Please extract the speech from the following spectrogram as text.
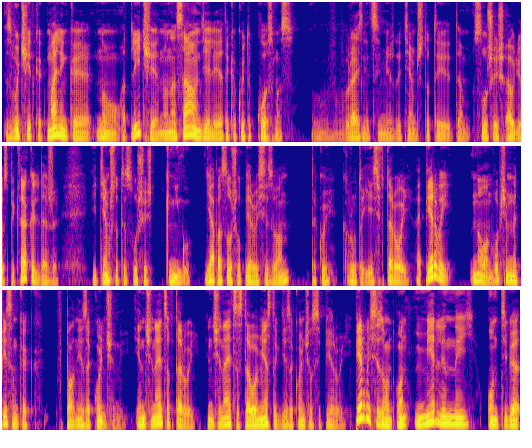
звучит как маленькое, ну, отличие, но на самом деле это какой-то космос в разнице между тем, что ты там слушаешь аудиоспектакль даже, и тем, что ты слушаешь книгу. Я послушал первый сезон, такой, круто, есть второй. А первый, ну, он, в общем, написан как вполне законченный. И начинается второй. И начинается с того места, где закончился первый. Первый сезон, он медленный, он тебя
